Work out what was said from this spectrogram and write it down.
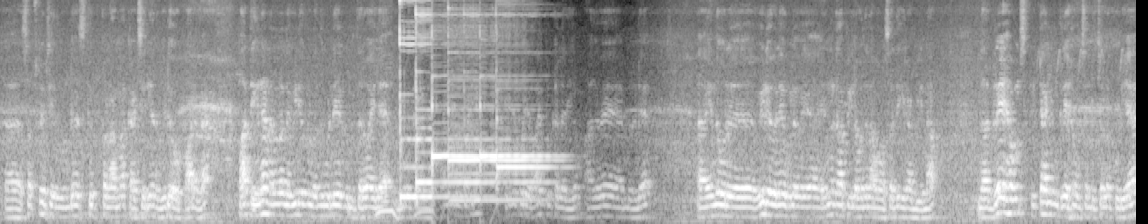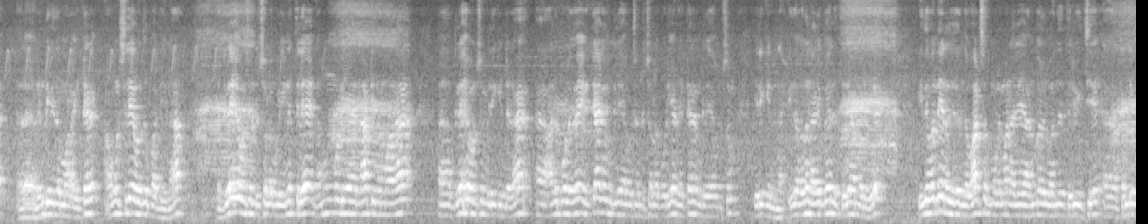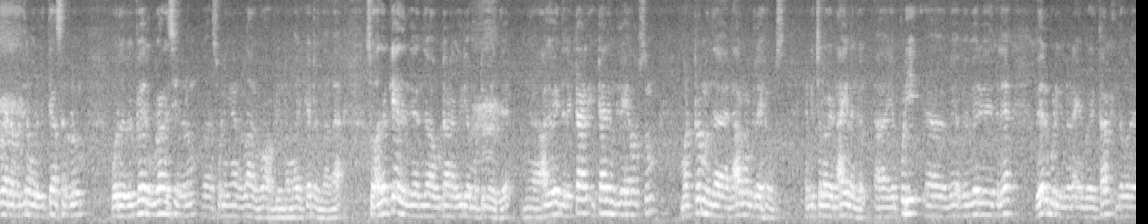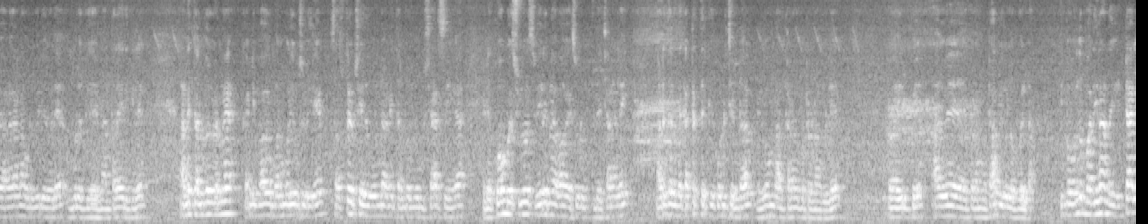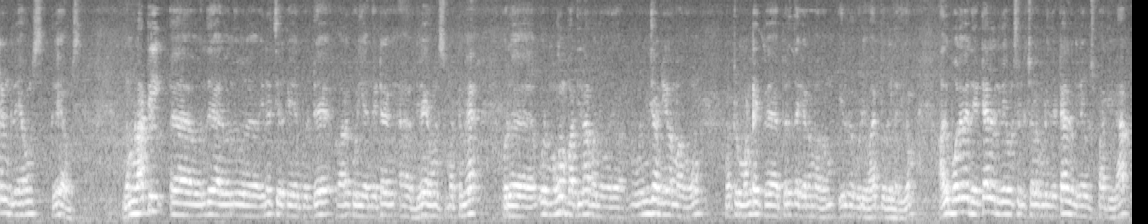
சப்ஸ்கிரைப் செய்து கொண்டு ஸ்கிப் பண்ணாமல் கடைசி வரையும் அந்த வீடியோவை பாருங்கள் பார்த்தீங்கன்னா நல்ல நல்ல வீடியோக்கள் வந்து கொண்டே இருக்கும் தருவாயில். வாய்ப்புகள் அதிகம். ஆகவே அன்பர்களே இந்த ஒரு வீடியோவிலே உங்களை என்ன டாப்பிக்கில் வந்து நாம் சந்திக்கிறோம் அப்படின்னா இந்த greyhounds Italian greyhounds என்று சொல்லக்கூடிய ரெண்டு விதமான இட்டாலி ஹவுன்ஸ்லேயே வந்து பார்த்தீங்கன்னா இந்த கிரே ஹவுன்ஸ் என்று சொல்லக்கூடிய இனத்திலே நம்முடைய நாட்டினமான கிரே ஹவுன்ஸும் இருக்கின்றன. அதுபோலவே இட்டாலியன் கிரே ஹவுன்ஸ் என்று சொல்லக்கூடிய அந்த இட்டாலியன் கிரே ஹவுன்ஸும் இருக்கின்றன. இதை வந்து நிறைய பேருக்கு தெரியாமல் இருக்குது இது வந்து எனக்கு இந்த வாட்ஸ்அப் மூலிமா நிறைய அன்பர்கள் வந்து தெரிவித்து கண்டிப்பாக இதை பற்றின ஒரு வித்தியாசங்களும் ஒரு வெவ்வேறு குணாதிசயங்களும் சொன்னீங்கன்னா நல்லாயிருக்கும் அப்படின்ற மாதிரி கேட்டிருந்தாங்க. ஸோ அதற்கே அதுக்கு இந்த உண்டான வீடியோ மட்டுமே இது. ஆகவே இந்த இட்டா இட்டாலியன் கிரே ஹவுஸும் மற்றும் இந்த நார்மல் கிரே என்று சொல்லக்கூடிய நாயினங்கள் எப்படி வெவ்வேறு விதத்தில் வேறுபடுகின்றன என்பதைத்தான் இந்த ஒரு அழகான ஒரு வீடியோவில் உங்களுக்கு நான் தர இருக்கிறேன் அனைத்து அன்பர்களுமே கண்டிப்பாக மறுபடியும் சொல்கிறேன். சப்ஸ்கிரைப் செய்து கொண்டு அனைத்து அன்பர்களும் ஷேர் செய்யுங்க. என்னுடைய கோம்பஸ் வியூஸ் வீரமே வாக சுடும் இந்த சேனலை அடுத்தடுத்த கட்டத்திற்கு கொண்டு சென்றால் மிகவும் நான் கனவுப்பட்டவனாக உள்ளேன் இருப்பேன். ஆகவே இப்போ நம்ம டாபிக் உள்ள போயிடலாம். இப்போ வந்து பார்த்தீங்கன்னா அந்த Italian greyhounds greyhounds நம் நாட்டில் வந்து அது வந்து ஒரு இனச்சேர்க்கை ஏற்பட்டு வரக்கூடிய அந்த இட்டாலியன் கிரே மட்டுமே ஒரு ஒரு முகம் பார்த்தீங்கன்னா கொஞ்சம் கொஞ்சம் நீளமாகவும் மற்றும் மண்டை பெ- பெருத்த கனமாகவும் இருக்கக்கூடிய வாய்ப்புகள் அதிகம். அதுபோலவே இந்த இட்டாலியன் கிரேவன்ஸ் என்று சொல்லக்கூடிய இந்த இட்டாலியன் கிரேவன்ஸ் பார்த்தீங்கன்னா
